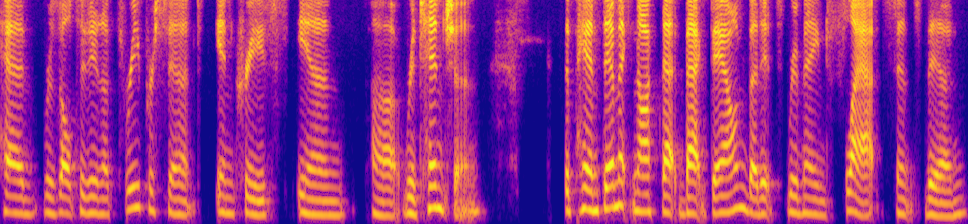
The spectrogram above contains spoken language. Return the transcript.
had resulted in a 3% increase in uh, retention. The pandemic knocked that back down, but it's remained flat since then.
